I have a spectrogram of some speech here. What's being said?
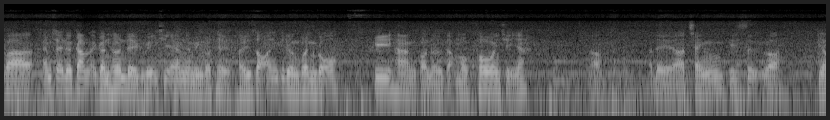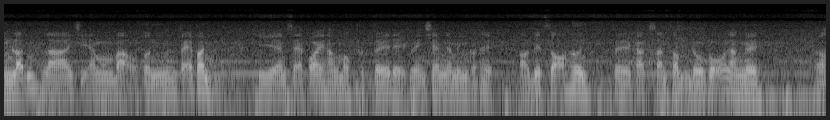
Và em sẽ đưa cam lại gần hơn để quý anh chị em nhà mình có thể thấy rõ những cái đường vân gỗ khi hàng còn ở dạng mộc thô anh chị nhé. Đó. để à, tránh cái sự à, nhầm lẫn là anh chị em bảo Tuấn vẽ vân, thì em sẽ quay hàng mộc thực tế để quý anh chị em nhà mình có thể à, biết rõ hơn về các sản phẩm đồ gỗ làng nghề. Đó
